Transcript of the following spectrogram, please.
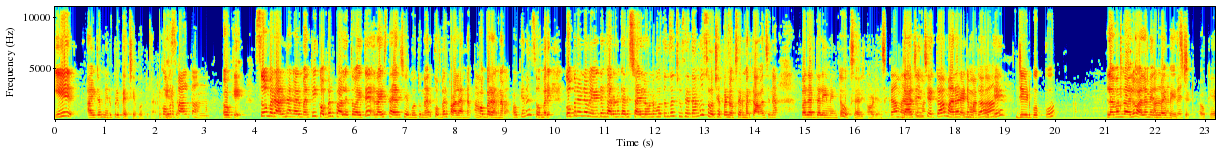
ఏ ఐటమ్ మీరు ప్రిపేర్ చేయబోతున్నారు? కొబ్బరి పాలతో అన్నం. ఓకే. సో మరి అరుణ గారు మనకి కొబ్బరి పాలతో అయితే రైస్ తయారు చేయబోతున్నారు కొబ్బరి పాల అన్నం కొబ్బరి అన్నం. ఓకేనా? సో మరి కొబ్బరి అన్నం ఏ విధంగా అరుణ గారి స్టైల్లో ఉండబోతుందో చూసేద్దాము. సో చెప్పండి ఒకసారి మరి కావాల్సిన పదార్థాలు ఏమేంటో ఒకసారి ఆడియన్స్ దాల్చిన చెక్క మరాఠీ మొగ్గ జీడిపప్పు లవంగాలు అల్లం వెల్లిపాయ అల్లం paste. Okay.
